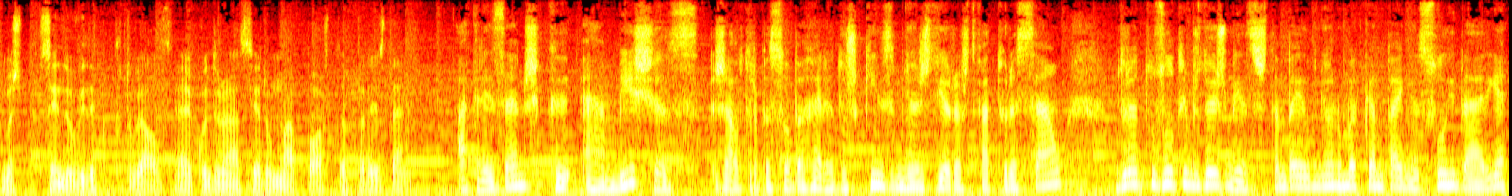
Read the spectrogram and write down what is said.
Mas sem dúvida que Portugal uh, continuará a ser uma aposta para este ano. Há três anos que a Ambitious já ultrapassou a barreira dos 15 milhões de euros de faturação. Durante os últimos dois meses também alinhou numa campanha solidária,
